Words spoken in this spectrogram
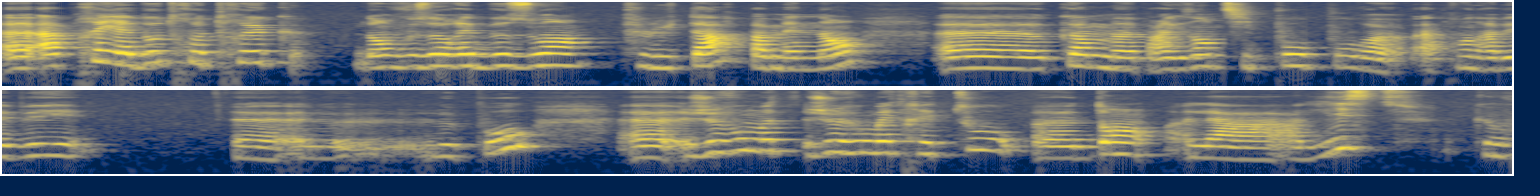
Après, il y a d'autres trucs dont vous aurez besoin plus tard, pas maintenant. comme par exemple petit pot pour apprendre à bébé le, pot. je, vous, je vous mettrai tout dans la liste que vous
